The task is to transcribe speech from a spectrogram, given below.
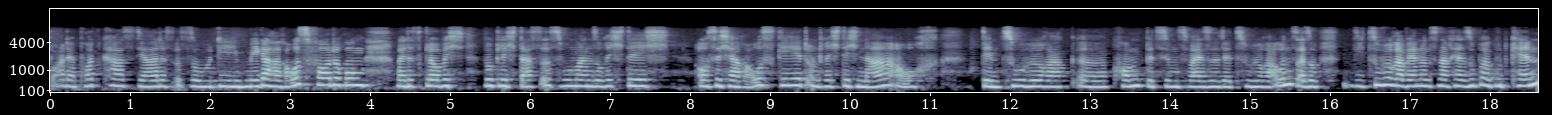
boah, der Podcast, ja, das ist so die mega Herausforderung, weil das, glaube ich, wirklich das ist, wo man so richtig aus sich herausgeht und richtig nah auch dem Zuhörer äh, kommt, beziehungsweise der Zuhörer uns. Also die Zuhörer werden uns nachher super gut kennen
